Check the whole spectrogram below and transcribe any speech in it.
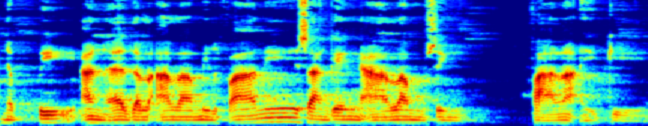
nyepi an hadzal alamil fani saking alam sing fana iki.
